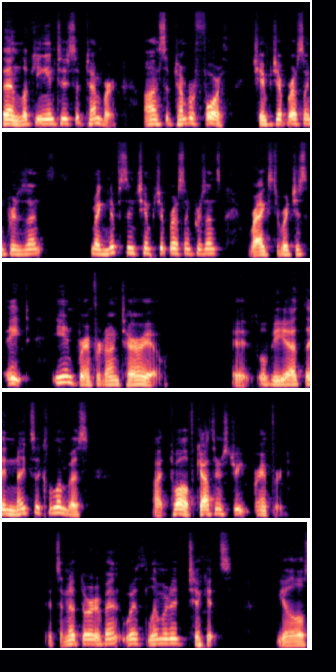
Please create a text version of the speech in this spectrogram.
Then, looking into September, on September 4th, Championship Wrestling presents Magnificent Championship Wrestling presents Rags to Riches 8 in Brantford, Ontario. It will be at the Knights of Columbus at 12 Catherine Street, Brantford. It's an outdoor event with limited tickets. You'll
